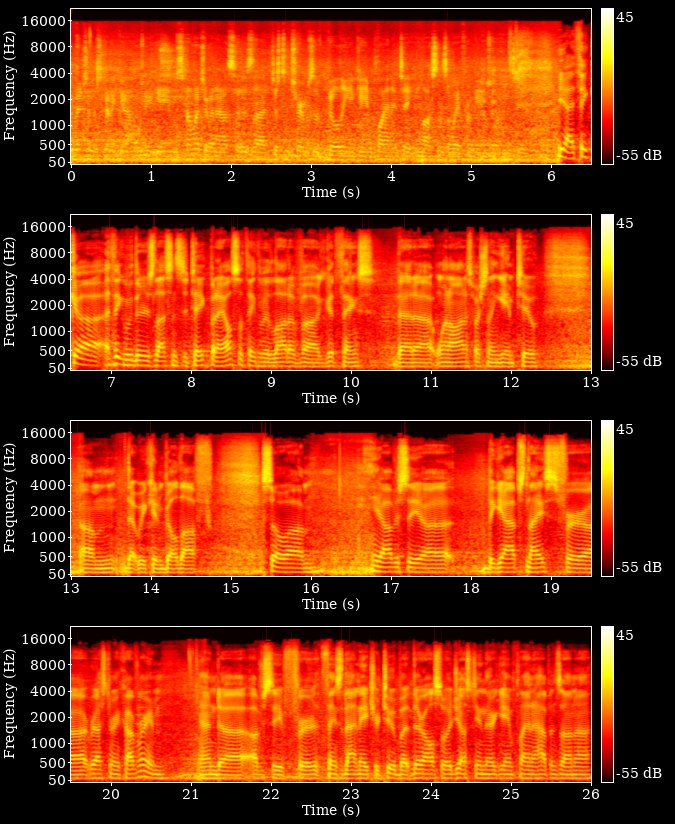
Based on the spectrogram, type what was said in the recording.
You mentioned it's going to count two games. How much of an asset is that, just in terms of building a game plan and taking lessons away from games one and two? Yeah, I think uh, I think there's lessons to take, but I also think there were a lot of uh, good things that uh, went on, especially in game two, um, that we can build off. So um, yeah, obviously uh, the gap's nice for uh, rest and recovery, and and uh, obviously for things of that nature too. But they're also adjusting their game plan. It happens on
